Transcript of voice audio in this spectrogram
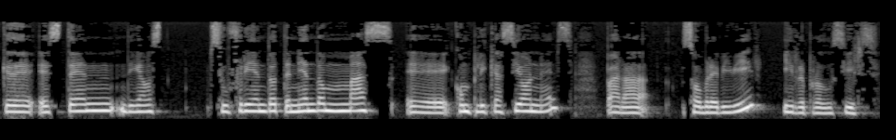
que estén, digamos, sufriendo, teniendo más eh, complicaciones para sobrevivir y reproducirse.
